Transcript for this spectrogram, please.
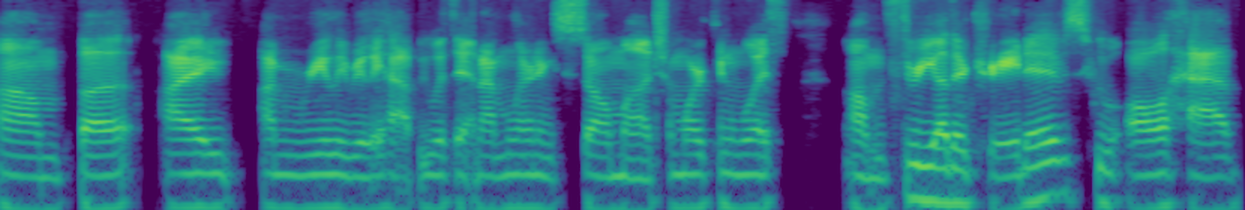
Um, but I I'm really really happy with it, and I'm learning so much. I'm working with um, three other creatives who all have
